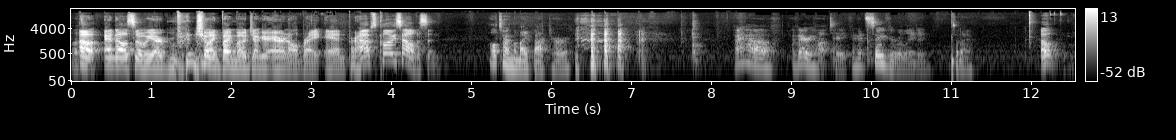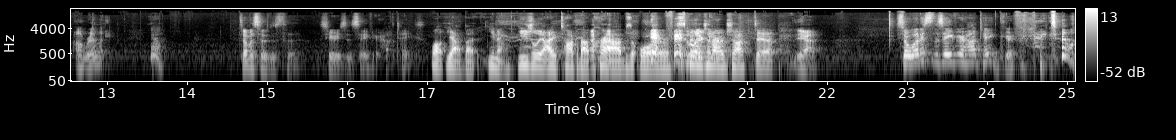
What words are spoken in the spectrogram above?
let's- Oh, and also we are joined by Mo Junger, Erin Albright, and perhaps Chloe Salveson. I'll turn the mic back to her. I have a very hot take, and it's Xavier related today. Oh, oh, really? Yeah. It's almost as the series is Save Your Hot Takes. Well, yeah, but you know, usually I talk about crabs or Yeah, spinach and crab. artichoke dip. Yeah. So what is the Xavier Hot Take, Griffin?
